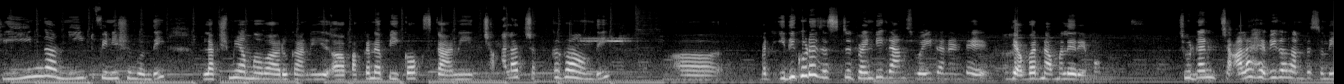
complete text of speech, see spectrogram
క్లీన్గా నీట్ ఫినిషింగ్ ఉంది. లక్ష్మీ అమ్మవారు కానీ పక్కన పీకాక్స్ కానీ చాలా చక్కగా ఉంది. బట్ ఇది కూడా జస్ట్ ట్వంటీ గ్రామ్స్ వెయిట్ అని అంటే ఎవరు నమ్మలేరేమో. చూడడానికి చాలా హెవీగా కనిపిస్తుంది.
